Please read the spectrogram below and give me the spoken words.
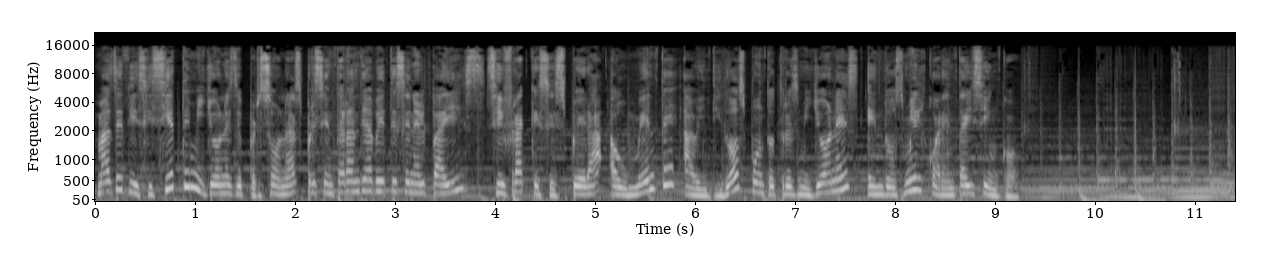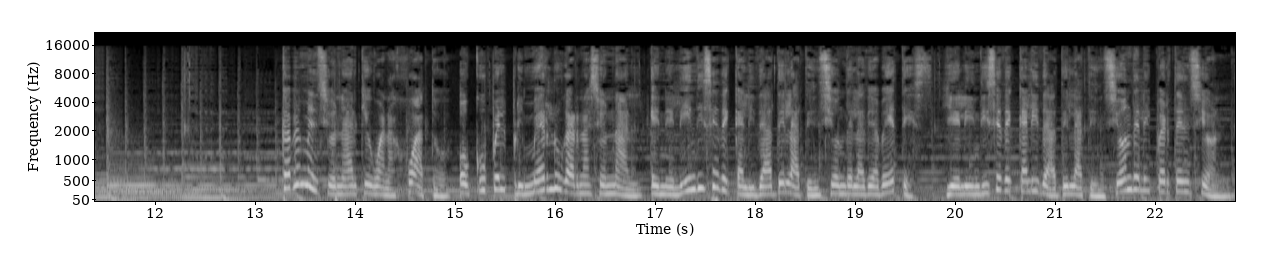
más de 17 millones de personas presentarán diabetes en el país, cifra que se espera aumente a 22.3 millones en 2045. Cabe mencionar que Guanajuato ocupa el primer lugar nacional en el índice de calidad de la atención de la diabetes y el índice de calidad de la atención de la hipertensión.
